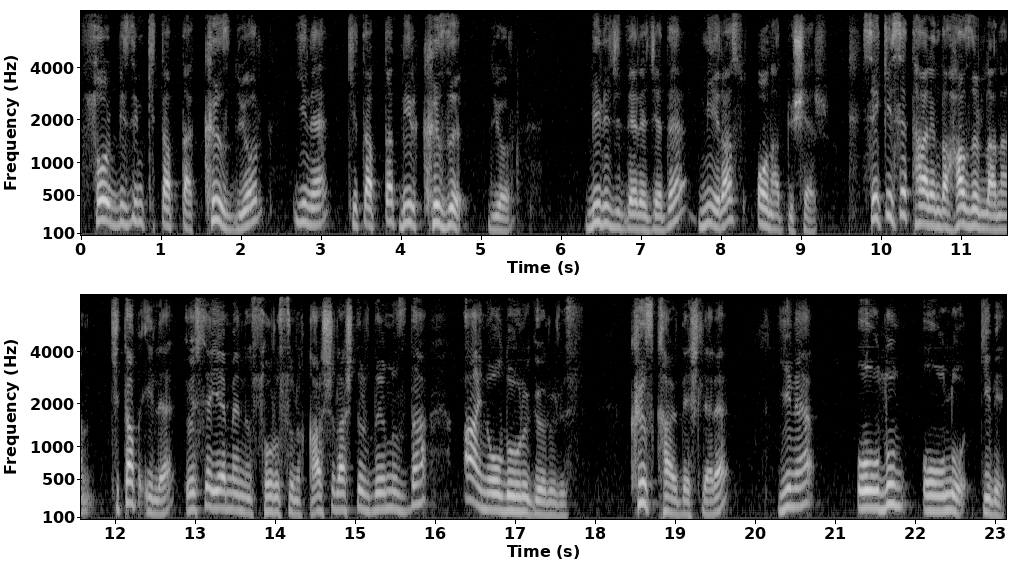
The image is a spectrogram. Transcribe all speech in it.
Sor bizim kitapta kız diyor. Yine kitapta bir kızı diyor. Birinci derecede miras ona düşer. 8 set hazırlanan kitap ile ÖSYM'nin sorusunu karşılaştırdığımızda aynı olduğunu görürüz. Kız kardeşlere yine oğlun oğlu gibi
